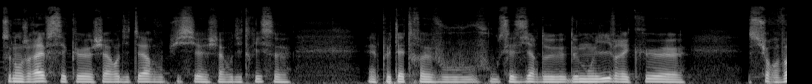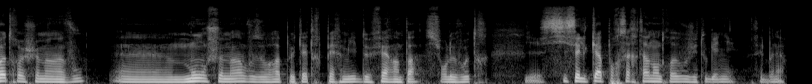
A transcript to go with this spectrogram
Ce dont je rêve, c'est que, cher auditeur, vous puissiez, chère auditrice, euh, peut-être vous, vous saisir de, mon livre et que euh, sur votre chemin à vous, euh, mon chemin vous aura peut-être permis de faire un pas sur le vôtre. si c'est le cas pour certains d'entre vous, j'ai tout gagné. C'est le bonheur.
